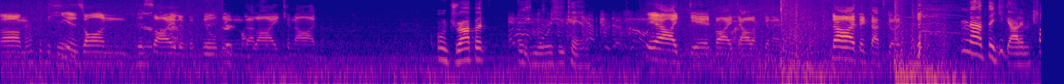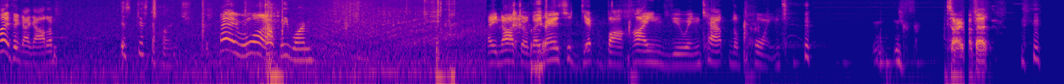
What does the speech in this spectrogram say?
Um, I don't think he he is on the side of a building that I cannot. Oh, drop it as near as you can. Yeah, I did, but I doubt I'm gonna. No, I think that's good. No, I think you got him. I think I got him. Just, just a hunch. Hey, we won! Oh, we won. Hey, Nacho, they managed to get behind you and cap the point. Sorry about that.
